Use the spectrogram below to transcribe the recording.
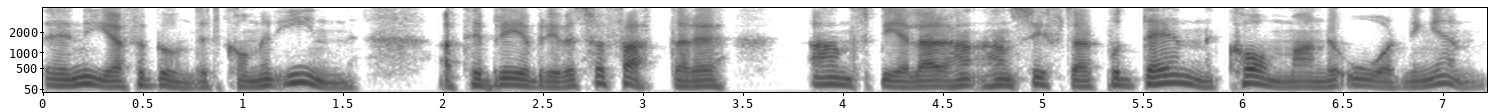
eh, nya förbundet kommer in. Att Hebreerbrevets författare anspelar, han, han syftar på den kommande ordningen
